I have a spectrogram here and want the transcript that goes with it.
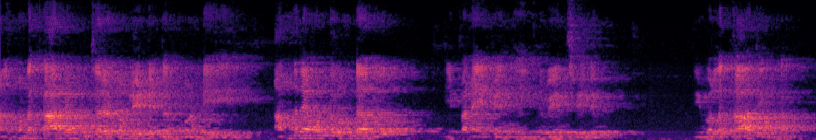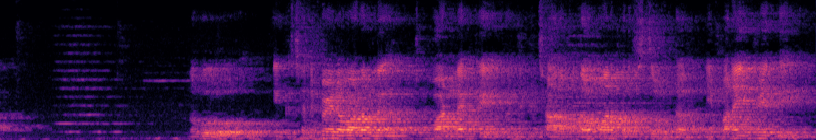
అనుకున్న కార్యం జరగడం లేట్ అయింది అనుకోండి అందరూ ఏమంటూ ఉంటారు నీ పని అయిపోయింది నువ్వేం చేయలేవు. నీ వల్ల కాదు ఇంకా. నువ్వు ఇంకా చనిపోయిన వాడు వాడి లెక్కే. అని చెప్పి చాలా మంది అవమానపరుస్తూ ఉంటారు. నీ పని అయిపోయింది.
